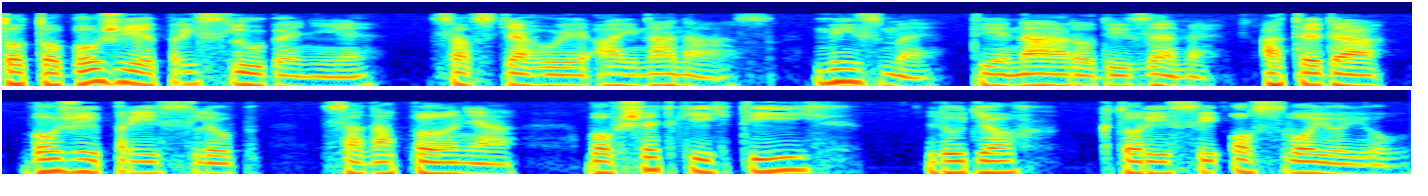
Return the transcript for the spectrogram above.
Toto Božie prislúbenie sa vzťahuje aj na nás. My sme tie národy zeme. A teda Boží prísľub sa naplňa vo všetkých tých ľuďoch, ktorí si osvojujú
